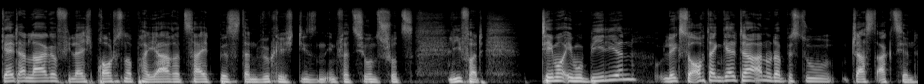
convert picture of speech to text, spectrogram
Geldanlage. Vielleicht braucht es noch ein paar Jahre Zeit, bis es dann wirklich diesen Inflationsschutz liefert. Thema Immobilien, legst du auch dein Geld da an oder bist du just Aktien?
